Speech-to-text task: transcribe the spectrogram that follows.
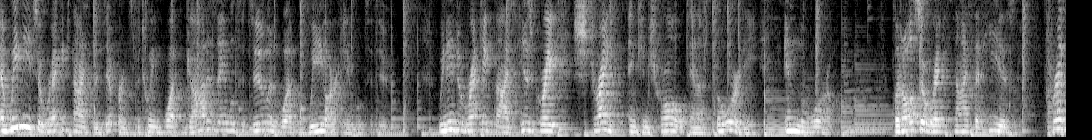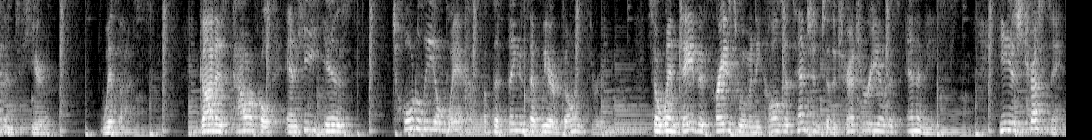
And we need to recognize the difference between what God is able to do and what we are able to do. We need to recognize His great strength and control and authority in the world, but also recognize that He is present here with us. God is powerful and He is totally aware of the things that we are going through. So when David prays to Him and he calls attention to the treachery of his enemies, he is trusting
